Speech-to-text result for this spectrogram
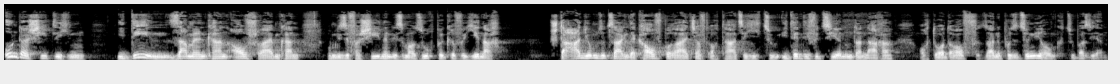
unterschiedlichen Ideen sammeln kann, aufschreiben kann, um diese verschiedenen, ich sag mal, Suchbegriffe je nach Stadium sozusagen der Kaufbereitschaft auch tatsächlich zu identifizieren und dann nachher auch dort darauf seine Positionierung zu basieren.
